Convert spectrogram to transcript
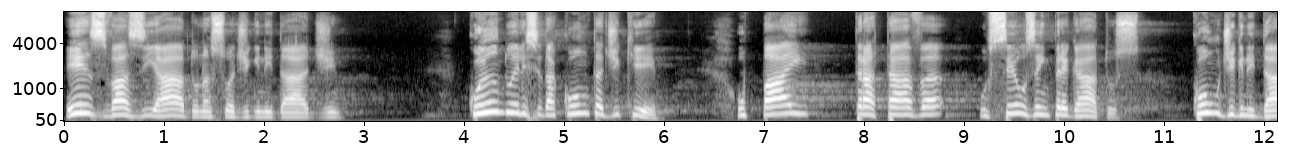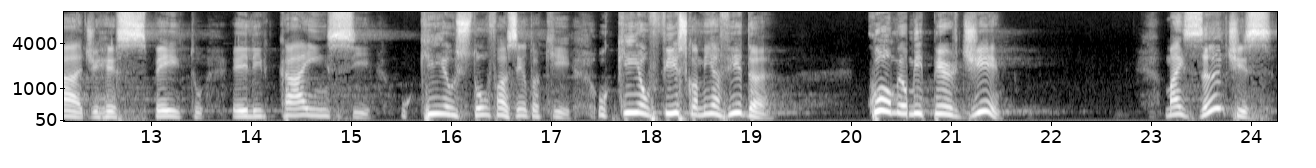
esvaziado na sua dignidade. Quando ele se dá conta de que o pai tratava os seus empregados com dignidade respeito, ele cai em si. O que eu estou fazendo aqui? O que eu fiz com a minha vida? Como eu me perdi? Mas antes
